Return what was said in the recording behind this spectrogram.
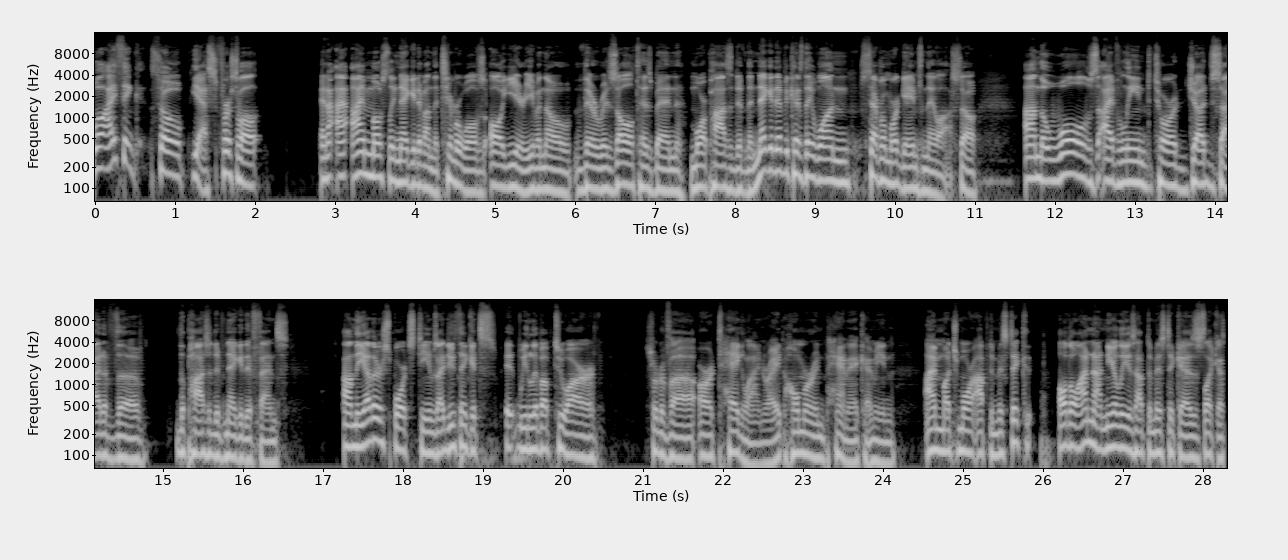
Well, I think so. Yes, first of all, and I, I'm mostly negative on the Timberwolves all year, even though their result has been more positive than negative because they won several more games than they lost. So, on the Wolves, I've leaned toward Judge's side of the the positive negative fence. On the other sports teams, I do think it's it, we live up to our sort of uh, our tagline, right? Homer in panic. I mean, I'm much more optimistic, although I'm not nearly as optimistic as like a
